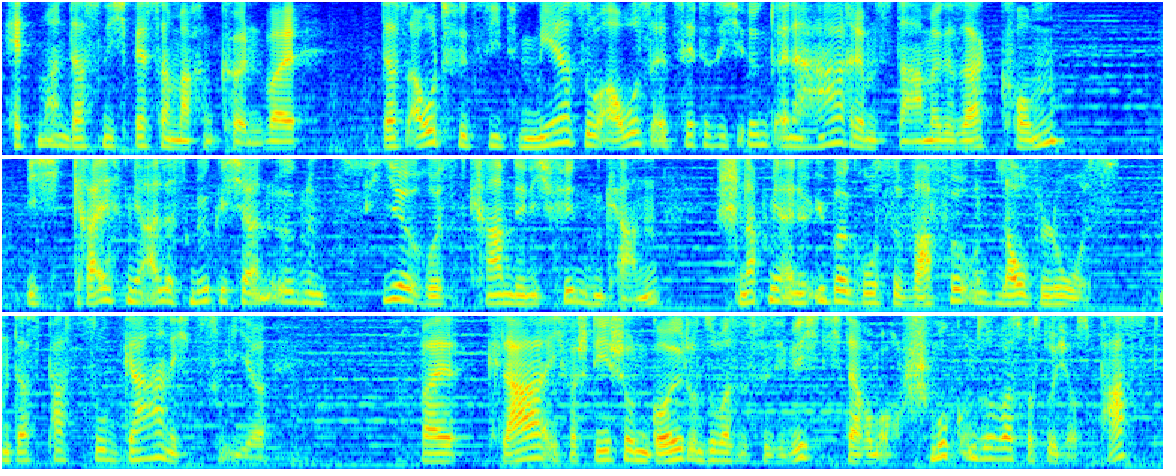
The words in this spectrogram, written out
hätte man das nicht besser machen können? Weil das Outfit sieht mehr so aus, als hätte sich irgendeine Haremsdame gesagt, komm, ich greife mir alles Mögliche an irgendeinem Zierrüstkram, den ich finden kann, schnapp mir eine übergroße Waffe und lauf los. Und das passt so gar nicht zu ihr. Weil klar, ich verstehe schon, Gold und sowas ist für sie wichtig, darum auch Schmuck und sowas, was durchaus passt.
